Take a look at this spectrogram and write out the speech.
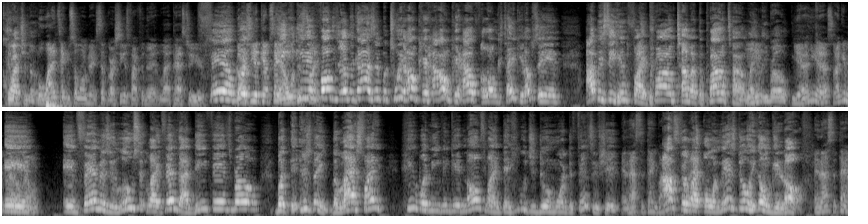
crushing them? But why did it take him so long to accept Garcia's fight for the past two years? But Garcia kept saying, he, "I want he didn't fight." fought these other guys in between. I don't care how I don't care how long it's taking. I'm saying I've been seeing him fight prime time after prime time Mm-hmm. lately, bro. Yeah, he has. I give him credit on that one. And fam is elusive. Like fam got defense, bro. But here's the thing: the last fight, he wasn't even getting off like that. He was just doing more defensive shit. And that's the thing about I feel fight. like on this dude, he gonna get it off. And that's the thing.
